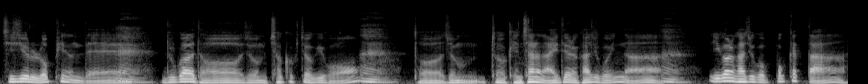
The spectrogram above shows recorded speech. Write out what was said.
지지율을 높이는데 네. 누가 더 좀 적극적이고 네. 더좀더 괜찮은 아이디어를 가지고 있나 네. 이걸 가지고 뽑겠다.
